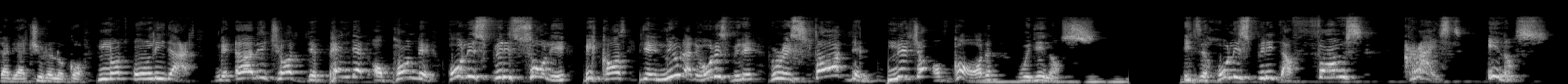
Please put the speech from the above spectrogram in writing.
that they are children of God. Not only that, the early church depended upon the Holy Spirit solely because they knew that the Holy Spirit restored the nature of God within us. It's the Holy Spirit that forms Christ in us.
